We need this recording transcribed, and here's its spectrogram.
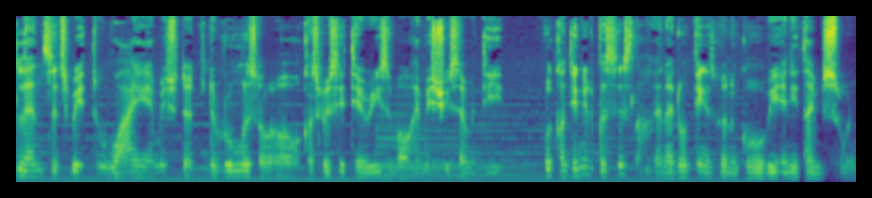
lends its weight to why MH, the, the rumors or, or, conspiracy theories about MH370 will continue to persist, lah, and I don't think it's going to go away anytime soon.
